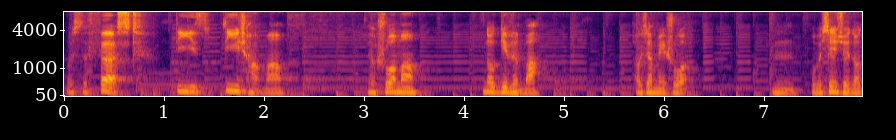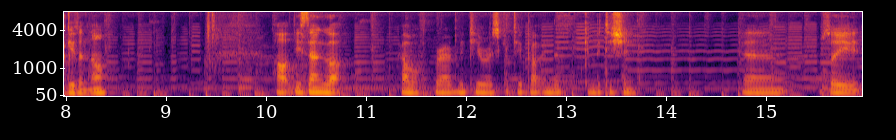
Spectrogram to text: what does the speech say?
Was the first 第一第一场吗？有说吗？No given 吧，好像没说。嗯，我们先选 No given 啊。好，第三个，Some of rare materials can take part in the competition。嗯，所以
